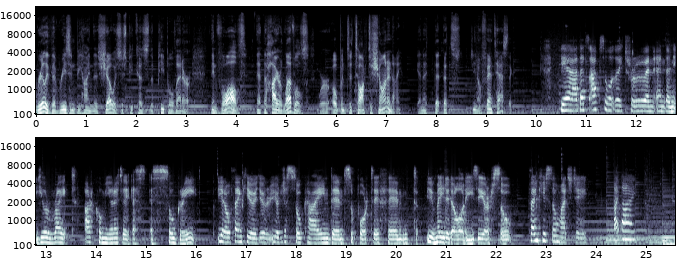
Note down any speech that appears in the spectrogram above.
really the reason behind this show is just because the people that are involved at the higher levels were open to talk to Sean and I. And that, that's, you know, fantastic. Yeah, that's absolutely true. And, and, and you're right. Our community is, is so great. You know, thank you. You're, you're just so kind and supportive, and you made it a lot easier. So thank you so much, Jay. Bye bye.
